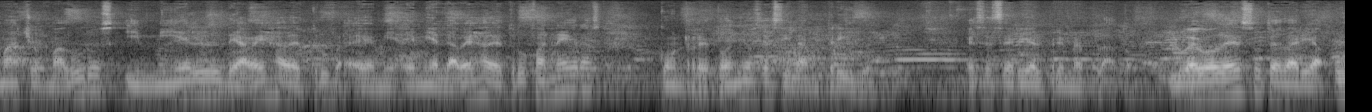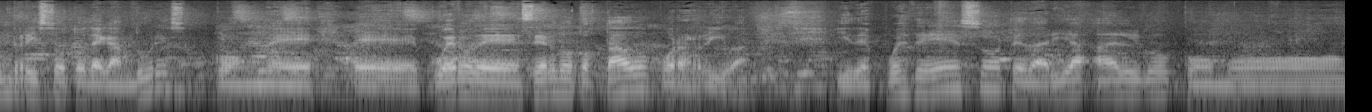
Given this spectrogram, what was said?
machos maduros y miel de abeja de trufa, eh, eh, miel abeja de trufas negras con retoños de cilantrillo. Ese sería el primer plato. Luego de eso te daría un risotto de gandures con eh, cuero de cerdo tostado por arriba. Y después de eso te daría algo como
